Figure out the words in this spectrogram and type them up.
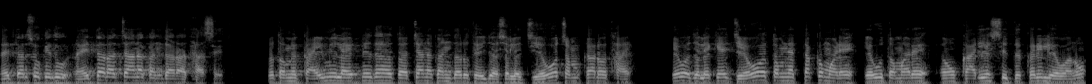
નહીતર શું કીધું? નહીતર અચાનક અંધારા થશે તો તમે કાયમી લાઈટ નહીં થાય તો અચાનક અંધારું થઈ જશે. એટલે જેવો ચમકારો થાય, એવો જ. એટલે કે જેવો તમને તક મળે, એવું તમારે એવું કાર્ય સિદ્ધ કરી લેવાનું.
